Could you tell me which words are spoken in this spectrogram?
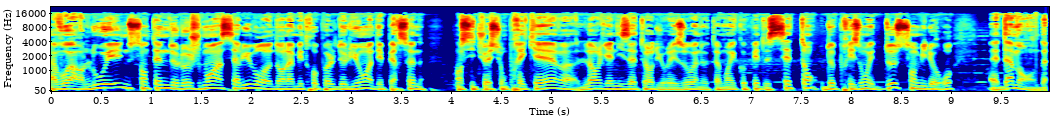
avoir loué une centaine de logements insalubres dans la métropole de Lyon à des personnes en situation précaire. L'organisateur du réseau a notamment écopé de 7 ans de prison et 200 000 euros d'amende.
